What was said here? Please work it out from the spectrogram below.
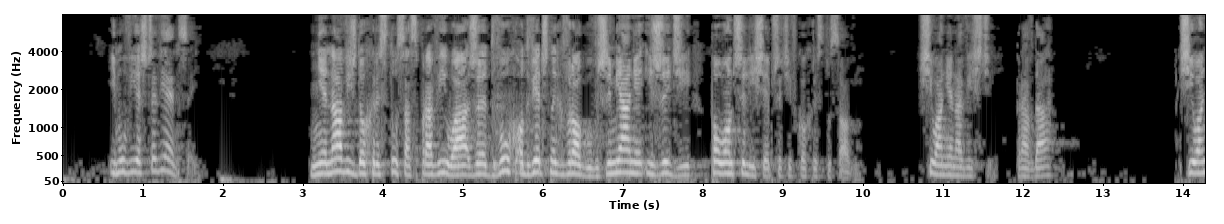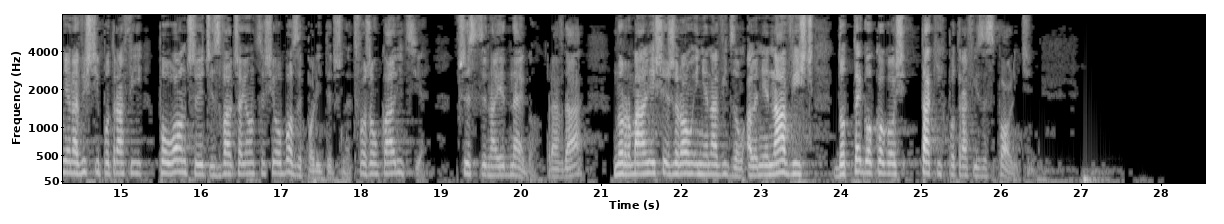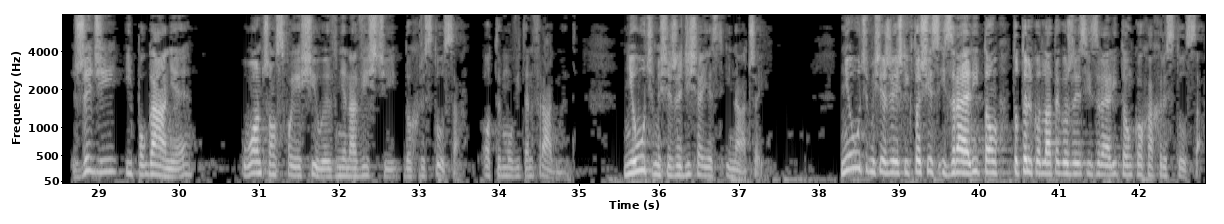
I mówi jeszcze więcej. Nienawiść do Chrystusa sprawiła, że dwóch odwiecznych wrogów, Rzymianie i Żydzi, połączyli się przeciwko Chrystusowi. Siła nienawiści, prawda? Siła nienawiści potrafi połączyć zwalczające się obozy polityczne. Tworzą koalicję. Wszyscy na jednego, prawda? Normalnie się żrą i nienawidzą, ale nienawiść do tego kogoś takich potrafi zespolić. Żydzi i poganie łączą swoje siły w nienawiści do Chrystusa. O tym mówi ten fragment. Nie łudźmy się, że dzisiaj jest inaczej. Nie łudźmy się, że jeśli ktoś jest Izraelitą, to tylko dlatego, że jest Izraelitą, kocha Chrystusa.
